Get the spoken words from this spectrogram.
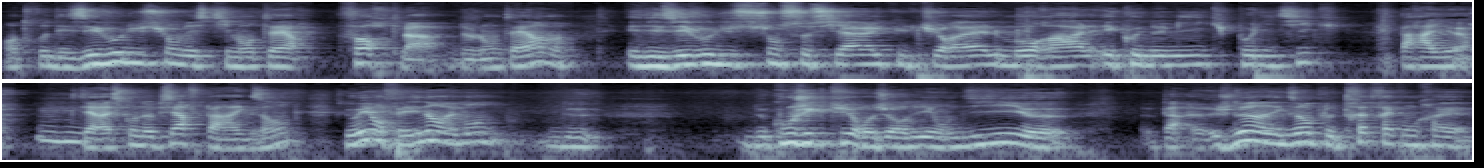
entre des évolutions vestimentaires fortes, là, de long terme, et des évolutions sociales, culturelles, morales, économiques, politiques, par ailleurs? Mhm. C'est-à-dire, est-ce qu'on observe par exemple, parce que vous voyez, on fait énormément de, de conjectures aujourd'hui, on dit, euh, je donne un exemple très très concret,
